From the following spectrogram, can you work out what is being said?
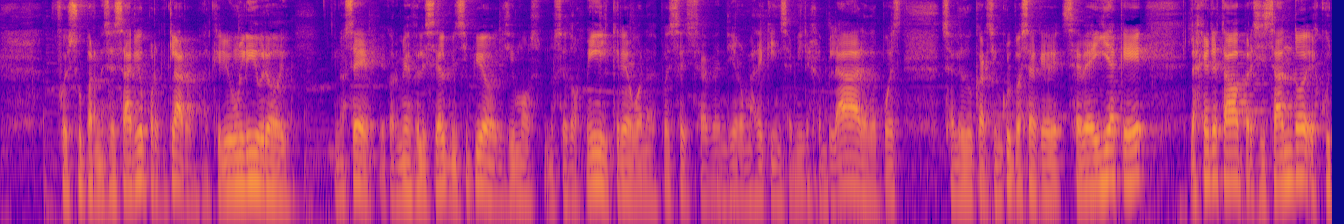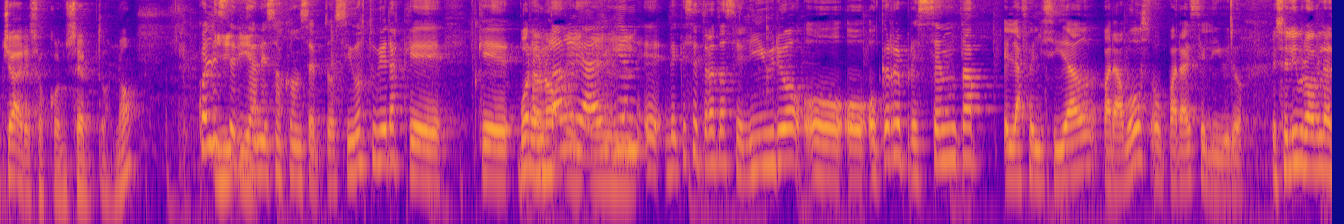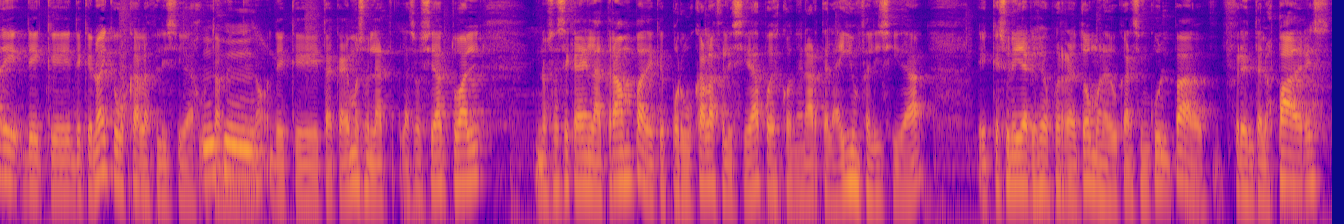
fue súper necesario, porque claro, adquirir un libro y, no sé, Economía de Felicidad al principio hicimos, no sé, 2.000 creo, bueno, después se, vendieron más de 15.000 ejemplares, después salió Educar sin culpa, o sea que se veía que la gente estaba precisando escuchar esos conceptos, ¿no? ¿Cuáles serían esos conceptos? Si vos tuvieras que, contarle a alguien eh, de qué se trata ese libro o, qué representa la felicidad para vos o para ese libro. Ese libro habla de, que, no hay que buscar la felicidad, justamente, ¿no? de que caemos en la, sociedad actual, nos hace caer en la trampa de que por buscar la felicidad puedes condenarte a la infelicidad eh, que es una idea que yo después retomo en Educar sin culpa frente a los padres.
